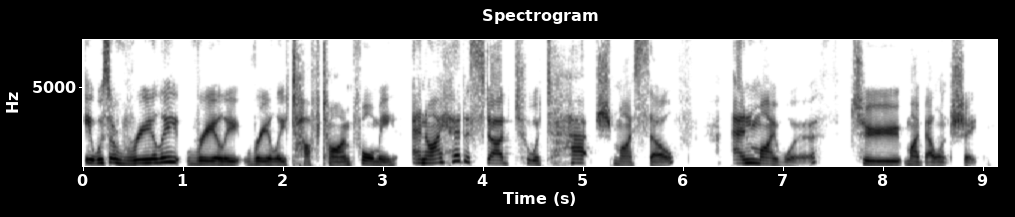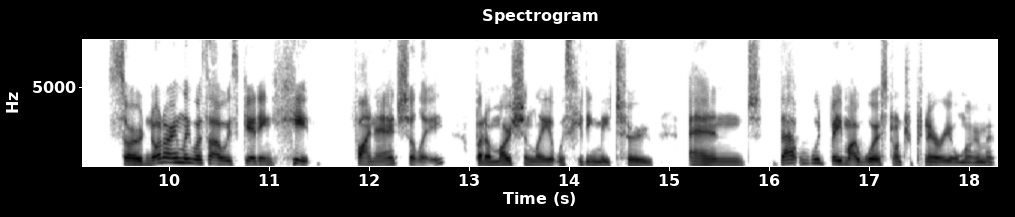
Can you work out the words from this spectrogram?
it was a really, really, really tough time for me. And I had to start to attach myself and my worth to my balance sheet. So not only was I was getting hit financially, but emotionally it was hitting me too. And that would be my worst entrepreneurial moment.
